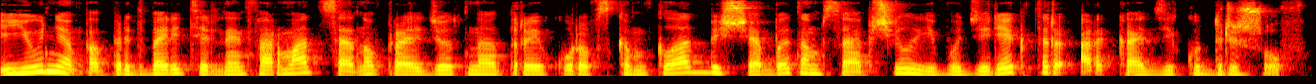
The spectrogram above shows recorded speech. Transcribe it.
июня. По предварительной информации, оно пройдет на Троекуровском кладбище. Об этом сообщил его директор Аркадий Кудряшов.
